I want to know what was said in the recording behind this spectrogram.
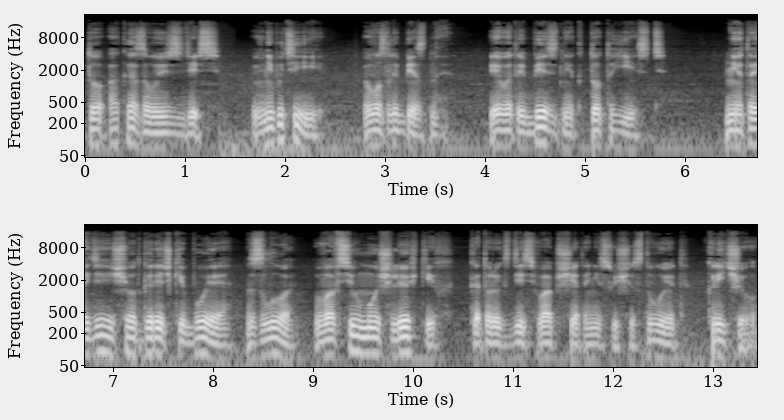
то оказываюсь здесь, в небытии, возле бездны. И в этой бездне кто-то есть. Не отойдя еще от горячки боя, зло, во всю мощь легких, которых здесь вообще-то не существует, кричу.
